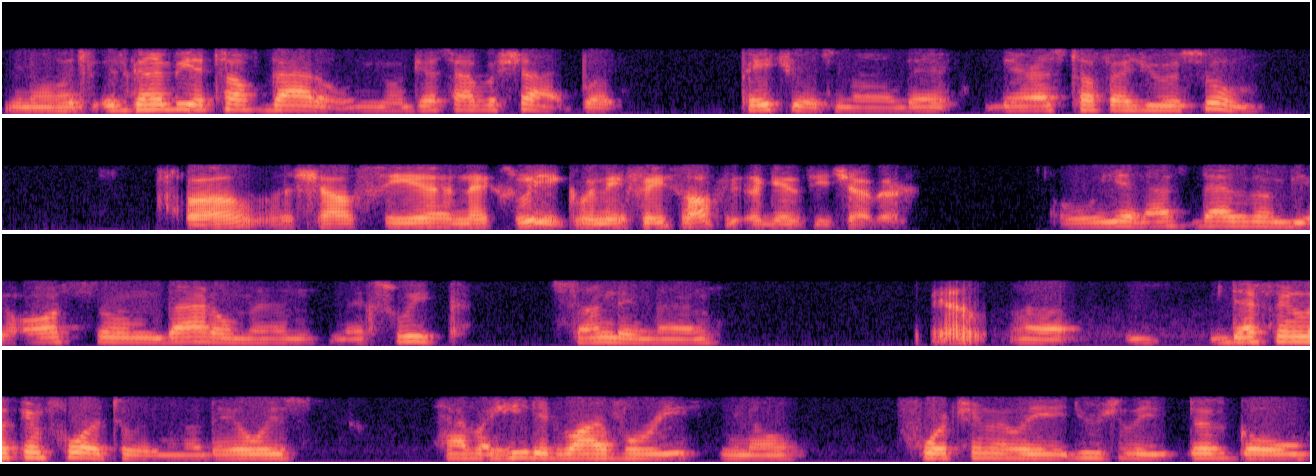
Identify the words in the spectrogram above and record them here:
you know it's it's going to be a tough battle. You know, Jets have a shot, but Patriots, man, they're they're as tough as you assume. Well, we shall see uh, next week when they face off against each other. Oh yeah, that's that's gonna be an awesome battle, man. Next week, Sunday, man. Yeah. Uh, definitely looking forward to it. You know, they always have a heated rivalry. You know, fortunately, it usually does go,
